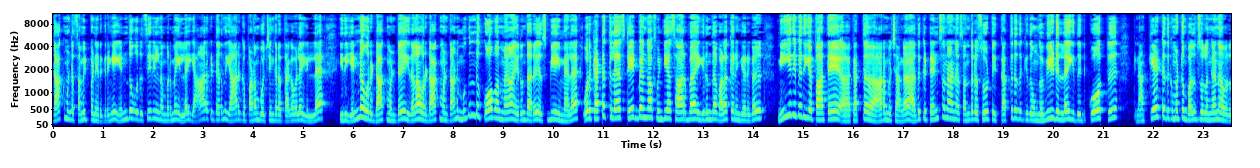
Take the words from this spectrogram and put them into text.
டாக்குமெண்ட்டை சப்மிட் பண்ணியிருக்கிறீங்க எந்த ஒரு சீரியல் நம்பருமே இல்லை. யாருக்கிட்ட இருந்து யாருக்கு பணம் போச்சுங்கிற தகவலே இல்லை. இது என்ன ஒரு டாக்குமெண்ட்டு? இதெல்லாம் ஒரு டாக்குமெண்ட்டானு மிகுந்த கோபமாக இருந்தார் எஸ்பிஐ மேல ஒரு கட்டத்துல ஸ்டேட் பேங்க் ஆஃப் இந்தியா சார்பா இருந்த வழக்கறிஞர்கள் நீதிபதியை பார்த்தே கத்த ஆரம்பிச்சாங்க அதுக்கு டென்ஷனான சந்திரசூட் கத்துறதுக்கு இது உங்க வீடு இல்லை இது கோர்ட்டு நான் கேட்டதுக்கு மட்டும் பதில் சொல்லுங்கன்னு அவர்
